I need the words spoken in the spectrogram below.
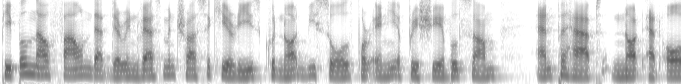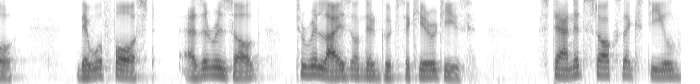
People now found that their investment trust securities could not be sold for any appreciable sum and perhaps not at all. They were forced, as a result, to rely on their good securities. Standard stocks like Steel,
